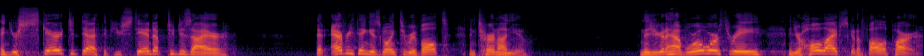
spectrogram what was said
and you're scared to death if you stand up to desire that everything is going to revolt and turn on you. And that you're going to have World War III and your whole life's going to fall apart.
